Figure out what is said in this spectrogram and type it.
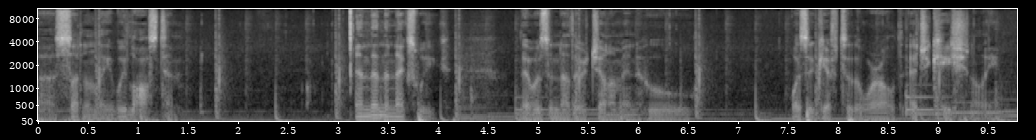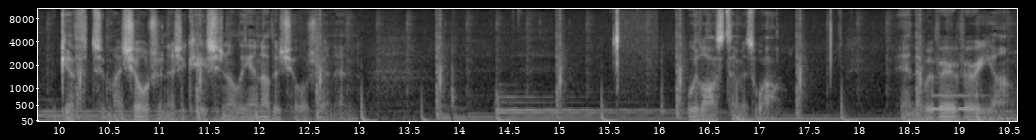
uh, suddenly we lost him. And then the next week, there was another gentleman who was a gift to the world educationally, a gift to my children educationally and other children. And we lost him as well. And they were very, very young.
